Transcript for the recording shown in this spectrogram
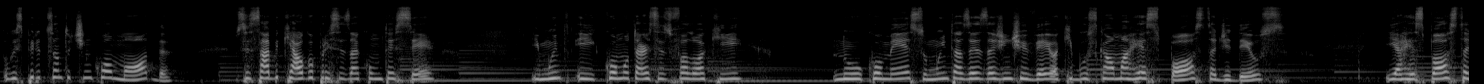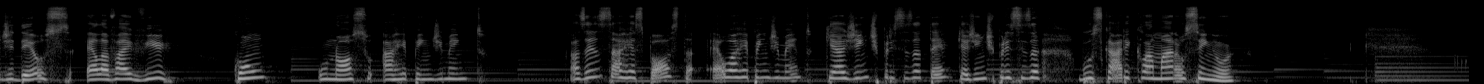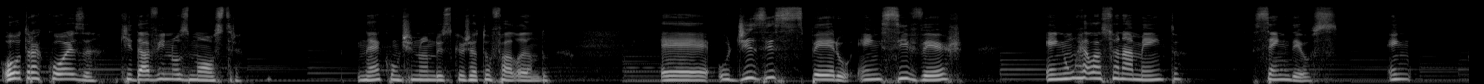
o Espírito Santo te incomoda. Você sabe que algo precisa acontecer. E, muito, e como o Tarcísio falou aqui no começo, muitas vezes a gente veio aqui buscar uma resposta de Deus. E a resposta de Deus, ela vai vir com o nosso arrependimento. Às vezes a resposta é o arrependimento que a gente precisa ter, que a gente precisa buscar e clamar ao Senhor. Outra coisa que Davi nos mostra, né, continuando isso que eu já estou falando, é o desespero em se ver em um relacionamento sem Deus, em,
